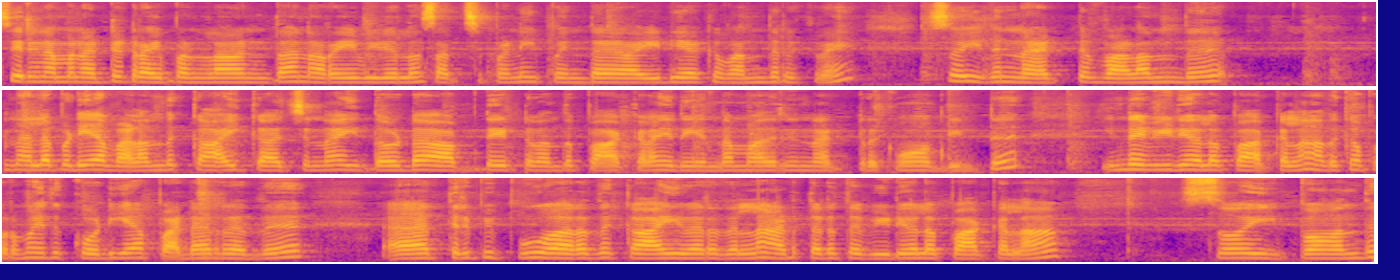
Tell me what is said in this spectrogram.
சரி நம்ம நட்டு ட்ரை பண்ணலான்னு தான் நிறைய வீடியோலாம் சர்ச் பண்ணி இப்போ இந்த ஐடியாவுக்கு வந்திருக்கிறேன். ஸோ இது நட்டு வளர்ந்து நல்லபடியாக வளர்ந்து காய் காய்ச்சுன்னா இதோட அப்டேட் வந்து பார்க்கலாம். இது எந்த மாதிரி நட்டிருக்கோம் அப்படின்ட்டு இந்த வீடியோவில் பார்க்கலாம். அதுக்கப்புறமா இது கொடியாக படர்றது திருப்பி பூ வர்றது காய் வர்றதெல்லாம் அடுத்தடுத்த வீடியோவில் பார்க்கலாம். ஸோ இப்போ வந்து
